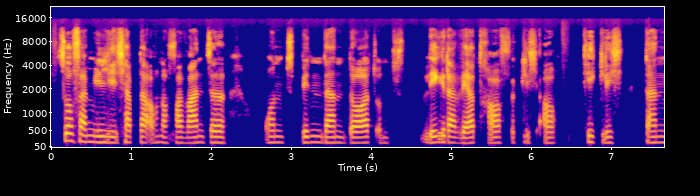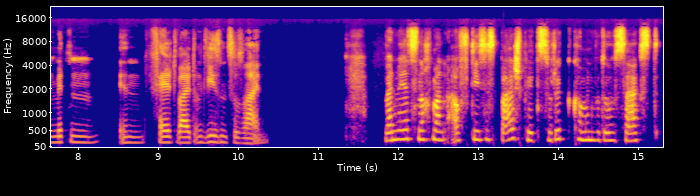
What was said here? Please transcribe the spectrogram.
zur Familie. Ich habe da auch noch Verwandte und bin dann dort und lege da Wert drauf, wirklich auch täglich dann mitten in Feld, Wald und Wiesen zu sein. Wenn wir jetzt nochmal auf dieses Beispiel zurückkommen, wo du sagst,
